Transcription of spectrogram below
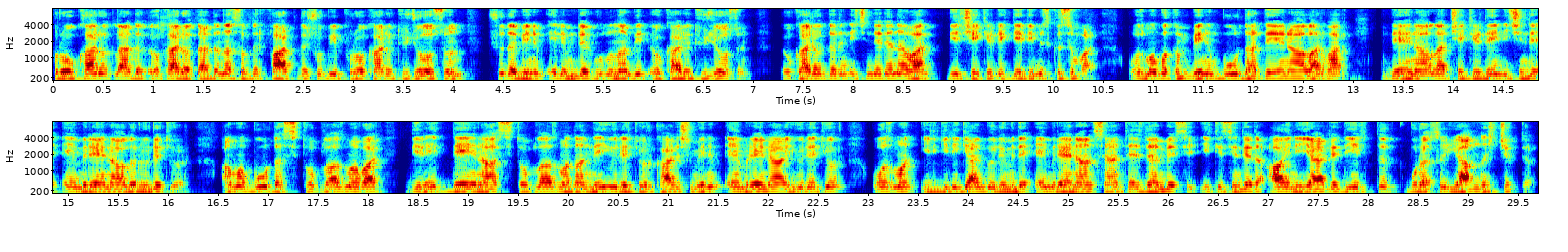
prokaryotlarda, ökaryotlarda nasıldır? Farklı. Şu bir prokaryot hücre olsun. Şu da benim elimde bulunan bir ökaryot hücre olsun. Ökaryotların içinde de ne var? Bir çekirdek dediğimiz kısım var. O zaman bakın benim burada DNA'lar var. DNA'lar çekirdeğin içinde mRNA'lar üretiyor. Ama burada sitoplazma var. Direkt DNA sitoplazmadan neyi üretiyor kardeşim benim? mRNA'yı üretiyor. O zaman ilgili gen bölümünde mRNA'nın sentezlenmesi ikisinde de aynı yerde değil. Tık burası yanlış çıktı.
